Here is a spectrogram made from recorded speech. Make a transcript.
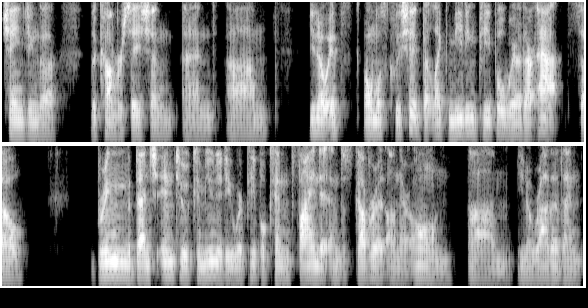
changing the the conversation. And um, you know it's almost cliched but like meeting people where they're at. So bringing the bench into a community where people can find it and discover it on their own um, you know rather than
